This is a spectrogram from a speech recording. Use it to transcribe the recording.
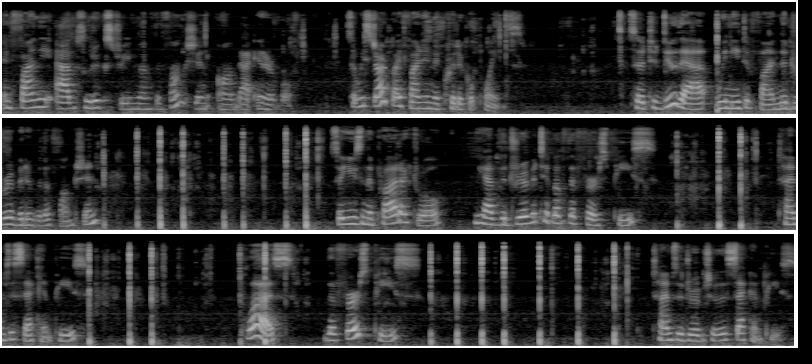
and find the absolute extrema of the function on that interval. So we start by finding the critical points. So to do that, we need to find the derivative of the function. So using the product rule, we have the derivative of the first piece times the second piece plus the first piece times the derivative of the second piece.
